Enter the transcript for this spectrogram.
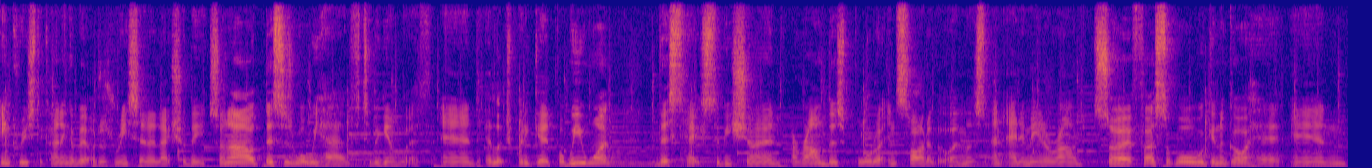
increase the cutting a bit or just reset it actually. So now this is what we have to begin with and it looks pretty good, but we want this text to be shown around this border inside of it almost and animate around. So first of all, we're gonna go ahead and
